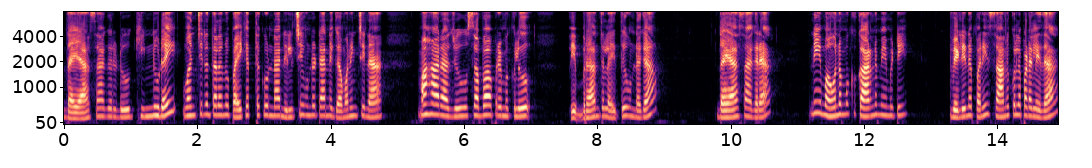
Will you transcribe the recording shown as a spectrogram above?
దయాసాగరుడు ఖిన్నుడై వంచిన తలను పైకెత్తకుండా నిలిచి ఉండటాన్ని గమనించిన మహారాజు సభా ప్రముఖులు విభ్రాంతులైతూ ఉండగా దయాసాగర నీ మౌనముకు కారణమేమిటి? వెళ్ళిన పని సానుకూలపడలేదా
